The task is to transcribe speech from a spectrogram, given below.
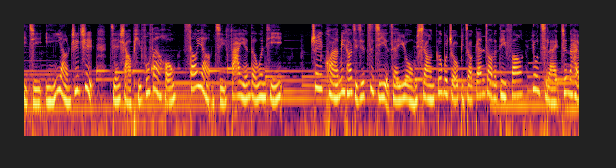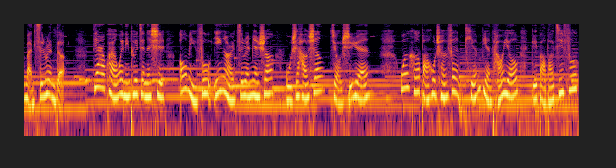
以及营养脂质，减少皮肤泛红、瘙痒及发炎等问题。这一款蜜桃姐姐自己也在用，像胳膊肘比较干燥的地方，用起来真的还蛮滋润的。第二款为您推荐的是欧敏肤婴儿滋润面霜，五十毫升，九十元。温和保护成分甜扁桃油，给宝宝肌肤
